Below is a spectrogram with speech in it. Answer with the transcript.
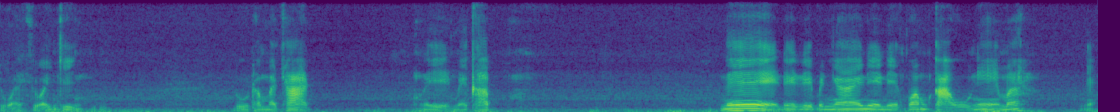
สวยสวยจริง ดูธรรมชาติ นี่เห็นไหมครับนี่นี่นี่เป็นไงเนี่เนี่ความเก่านี่เห็นไหมเนี่ย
